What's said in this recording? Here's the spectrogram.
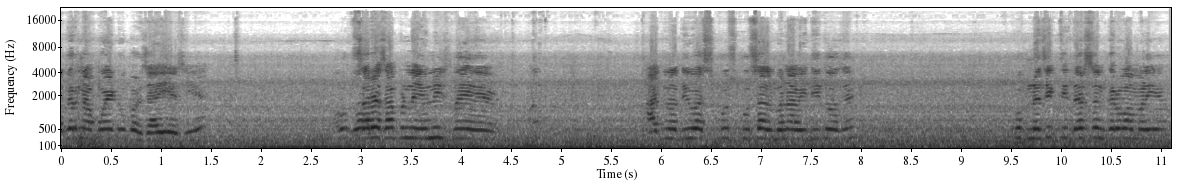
મગરના પોઈન્ટ ઉપર જઈએ છીએ. ખૂબ સરસ આપણને યુનિસભાઈ આજનો દિવસ ખુશખુશાલ બનાવી દીધો છે. ખૂબ નજીકથી દર્શન કરવા મળ્યા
